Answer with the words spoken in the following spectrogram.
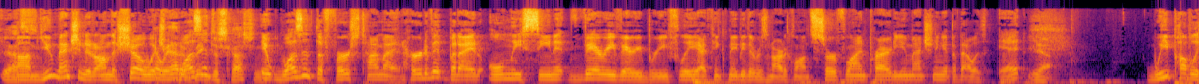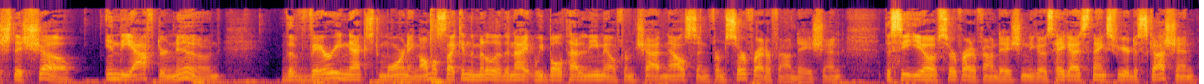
Yes. Um, you mentioned it on the show, which we had a big wasn't discussion. It wasn't the first time I had heard of it, but I had only seen it very, very briefly. I think maybe there was an article on Surfline prior to you mentioning it, but that was it yeah. we published this show in the afternoon. The very next morning, almost like in the middle of the night, we both had an email from Chad Nelson from Surfrider Foundation, the CEO of Surfrider Foundation. He goes, "Hey guys, thanks for your discussion.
